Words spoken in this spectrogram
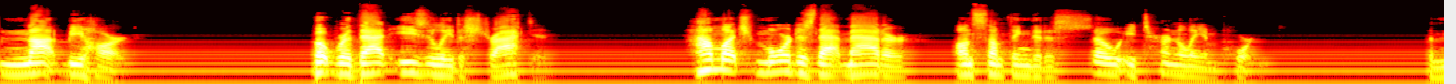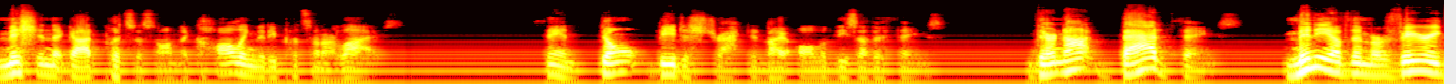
not be hard. But we're that easily distracted. How much more does that matter on something that is so eternally important? The mission that God puts us on, the calling that He puts on our lives. Saying, don't be distracted by all of these other things. They're not bad things, many of them are very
